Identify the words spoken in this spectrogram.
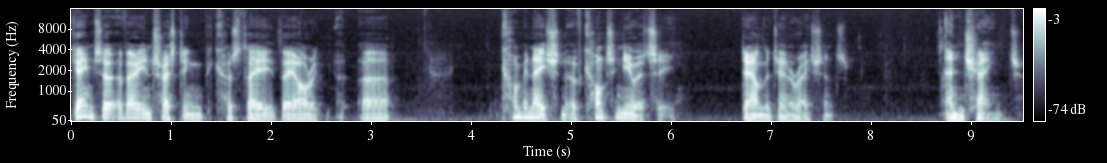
games are, very interesting because they, they are a combination of continuity down the generations and change.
